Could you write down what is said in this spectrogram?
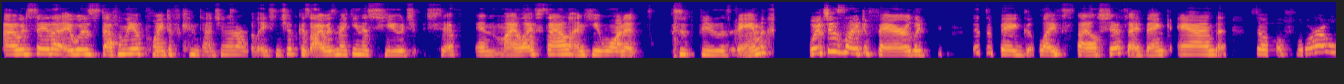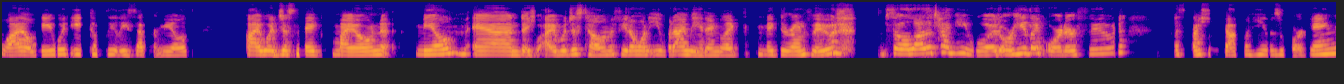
I would say that it was definitely a point of contention in our relationship because I was making this huge shift in my lifestyle and he wanted to be the same, which is like fair. Like it's a big lifestyle shift, I think. And so for a while, we would eat completely separate meals. I would just make my own meal and I would just tell him if you don't want to eat what I'm eating, like make your own food. So a lot of the time he would, or he'd like order food, especially back when he was working.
